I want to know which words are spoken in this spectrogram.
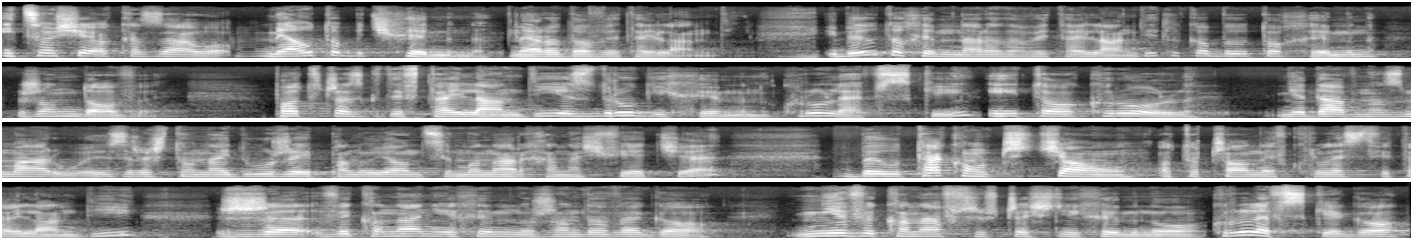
I co się okazało? Miał to być hymn narodowy Tajlandii. I był to hymn narodowy Tajlandii, tylko był to hymn rządowy podczas gdy w Tajlandii jest drugi hymn królewski i to król niedawno zmarły, zresztą najdłużej panujący monarcha na świecie, był taką czcią otoczony w Królestwie Tajlandii, że wykonanie hymnu rządowego nie wykonawszy wcześniej hymnu królewskiego,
